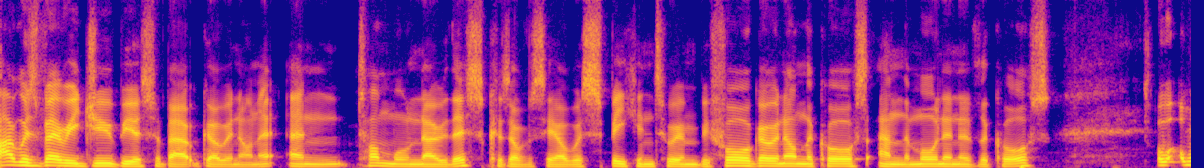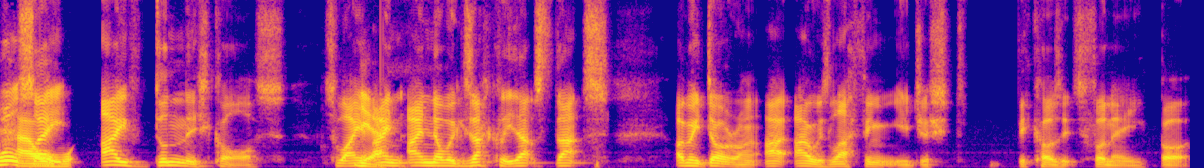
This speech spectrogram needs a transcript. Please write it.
I was very dubious about going on it, and Tom will know this because obviously I was speaking to him before going on the course and the morning of the course. I will How- say I've done this course, so I, Yeah. I I know exactly. That's that's. I mean, don't wrong. I, I was laughing at you just because it's funny, but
